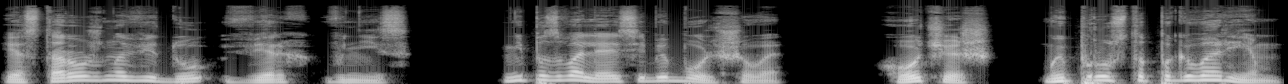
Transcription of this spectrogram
и осторожно веду вверх-вниз, не позволяя себе большего. Хочешь, мы просто поговорим?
